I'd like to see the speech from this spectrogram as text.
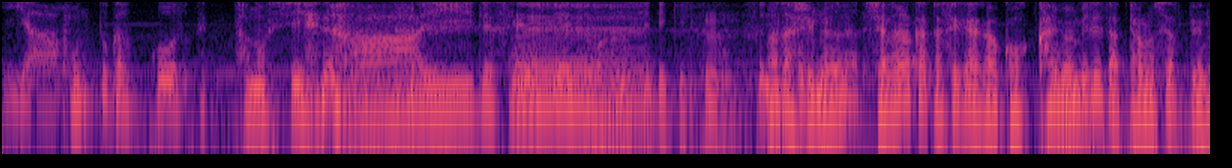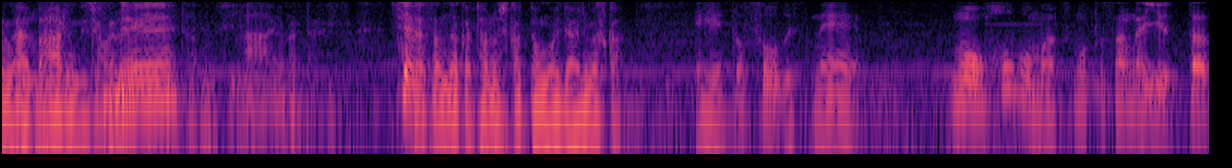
いやー、本当、学校楽しいあな。あいいですね。先生とお話できるとか、まだ知らなかった世界がこう垣間見れた楽しさっていうのがやっぱあるんでしょうかね、とにかく楽しいですああよかったです。設楽さんなんか楽しかった思い出ありますか？えーとそうですね。もうほぼ松本さんが言った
